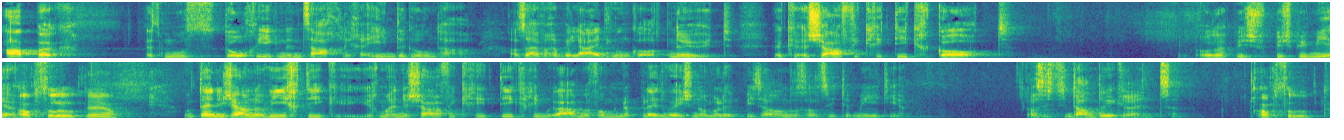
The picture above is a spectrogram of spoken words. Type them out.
aber es muss doch irgendeinen sachlichen Hintergrund haben. Also einfach eine Beleidigung geht nicht. Eine eine scharfe Kritik geht. Oder? Bist du bei mir? Absolut, ja, ja. Und dann ist auch noch wichtig, ich meine, scharfe Kritik im Rahmen von einem Plädoyer ist nochmal etwas anderes als in den Medien. Also es sind andere Grenzen. Absolut.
